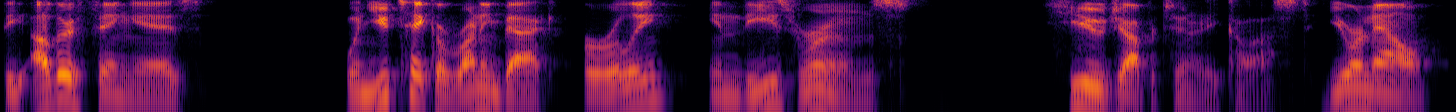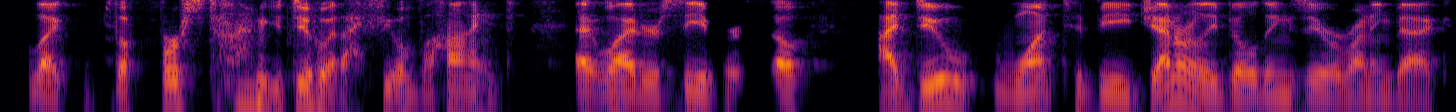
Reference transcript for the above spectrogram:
the other thing is when you take a running back early in these rooms, huge opportunity cost. You are now like the first time you do it, I feel behind at wide receiver. So I do want to be generally building zero running back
